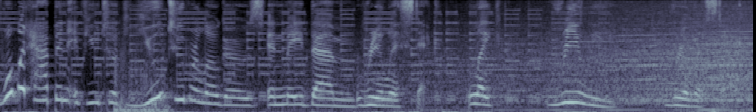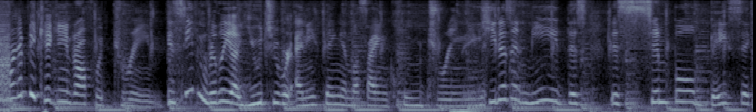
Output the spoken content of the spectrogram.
What would happen if you took YouTuber logos and made them realistic? Like, really realistic. We're gonna be kicking it off with Dream. Is he even really a YouTuber anything unless I include Dream? He doesn't need this this simple basic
